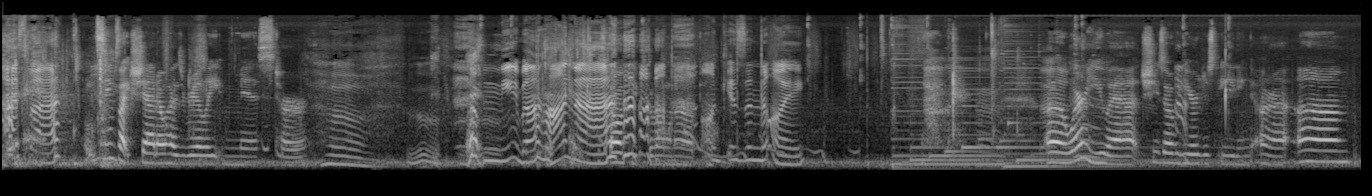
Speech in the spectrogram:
It seems like Shadow has really missed her. Niba Hana. Dog keeps throwing up. Oh, Kisanoi. Uh, where are you at? She's over here just eating. Alright, um.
